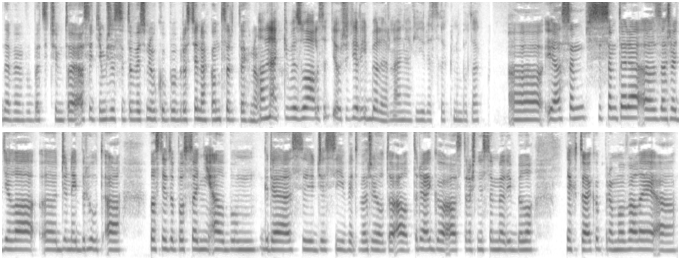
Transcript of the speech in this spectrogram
nevím vůbec, čím to je. Asi tím, že si to většinou kupuju prostě na koncertech, no. Ale nějaký vizuály se ti určitě líbily, ne? Nějakých desek nebo tak. Uh, já jsem si sem teda uh, zařadila uh, The Neighborhood a vlastně to poslední album, kde si Jesse vytvořil to alter ego a strašně se mi líbilo, jak to jako promovali a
